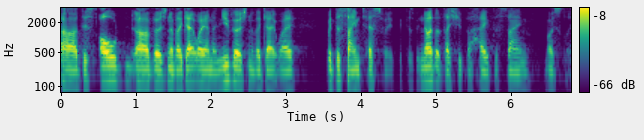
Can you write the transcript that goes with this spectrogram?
uh, this old uh, version of our gateway and a new version of our gateway with the same test suite because we know that they should behave the same mostly.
